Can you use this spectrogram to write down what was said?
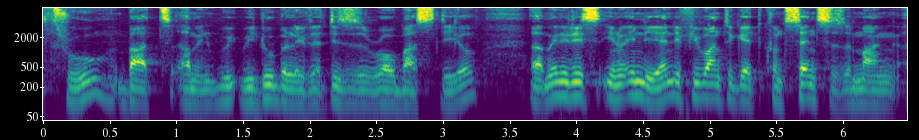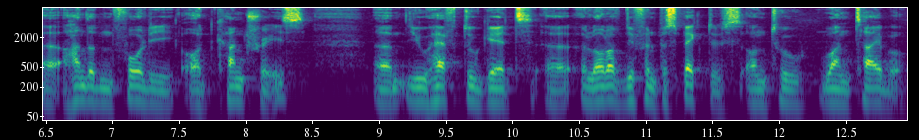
through. But I mean, we, we do believe that this is a robust deal. I mean, it is, you know, in the end, if you want to get consensus among uh, 140 odd countries, um, you have to get uh, a lot of different perspectives onto one table.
